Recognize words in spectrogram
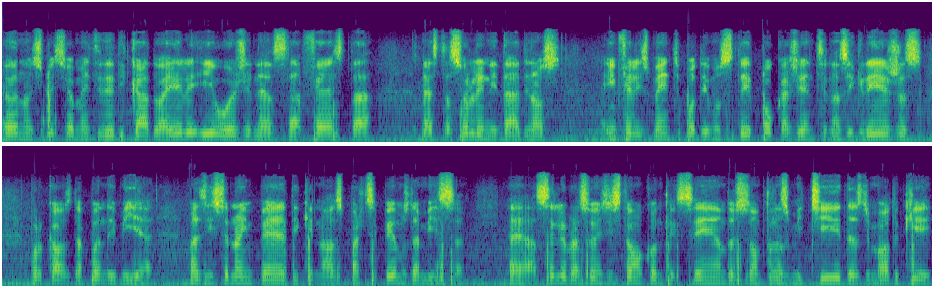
ano especialmente dedicado a ele e hoje nesta festa, nesta solenidade nós infelizmente podemos ter pouca gente nas igrejas por causa da pandemia, mas isso não impede que nós participemos da missa. É, as celebrações estão acontecendo, são transmitidas, de modo que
